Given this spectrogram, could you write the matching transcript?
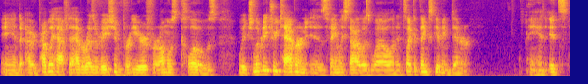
and I would probably have to have a reservation for here for almost close. Which Liberty Tree Tavern is family style as well, and it's like a Thanksgiving dinner and it's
